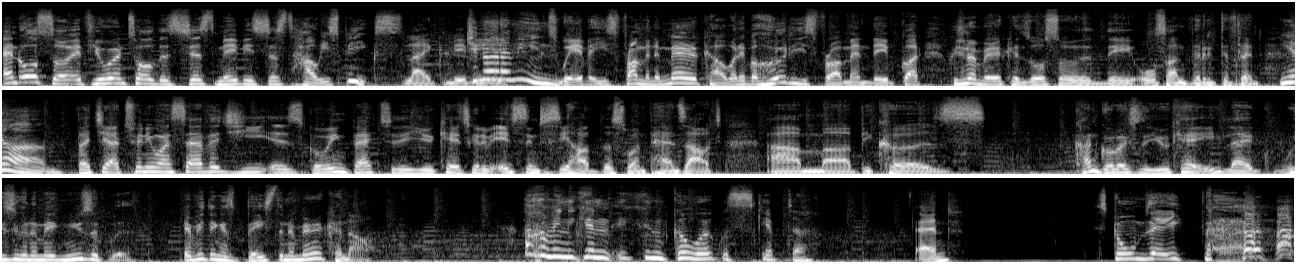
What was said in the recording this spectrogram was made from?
And also, if you weren't told, it's just maybe it's just how he speaks. Like maybe you know what I mean? It's wherever he's from in America, whatever hood he's from, and they've got because you know Americans also they all sound very different. Yeah. But yeah, 21 Savage, he is going back to the UK. It's going to be interesting to see how this one pans out um, uh, because can't go back to the UK. Like, who's he going to make music with? Everything is based in America now. I mean, he can he can go work with Skepta. And Stormzy.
